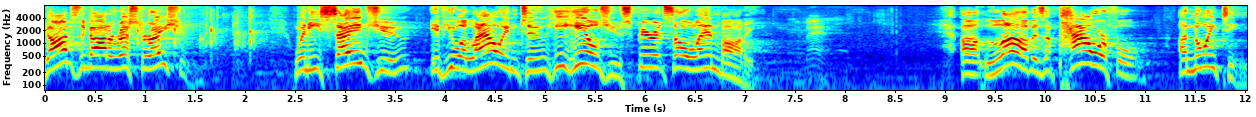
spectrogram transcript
God's the God of restoration. When He saves you, if you allow Him to, He heals you, spirit, soul, and body. Uh, love is a powerful anointing.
